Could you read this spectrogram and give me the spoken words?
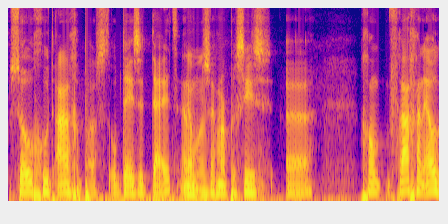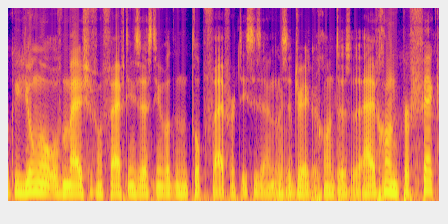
zo goed aangepast op deze tijd. En Ja, zeg maar precies... eh, gewoon vraag aan elke jongen of meisje van 15, 16... wat een top 5 artiesten zijn. Dan Ja, zit Drake er gewoon ja. tussen. Hij heeft gewoon perfect,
